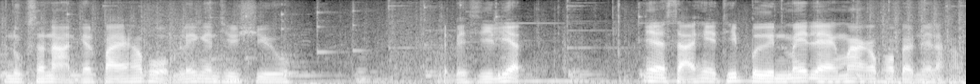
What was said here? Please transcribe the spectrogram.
สนุกสนานกันไปครับผมเล่นกันชิวๆอย่าไปซีเรียสเนี่ยสาเหตุที่ปืนไม่แรงมากก็เพราะแบบนี้แหละครับ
